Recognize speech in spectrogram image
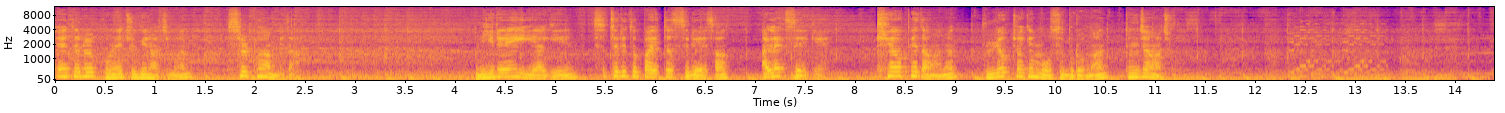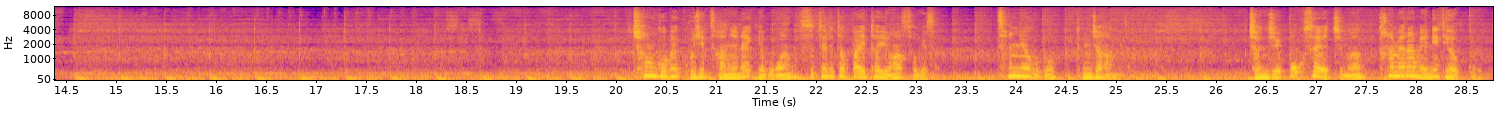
에드를 보내주긴 하지만 슬퍼합니다. 미래의 이야기인 스트리트 파이터 3에선 알렉스에게 케이오패 당하는 굴욕적인 모습으로만 등장하죠. (1994년에) 개봉한 스트리트 파이터 영화 속에서 선역으로 등장합니다. 전직 복서였지만 카메라맨이 되었고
